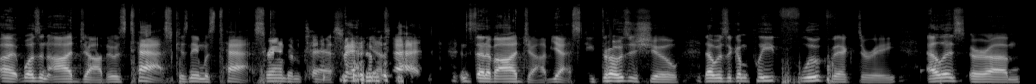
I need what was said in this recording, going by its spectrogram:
uh, it was an odd job. It was Task. His name was Task. random task. Random Yes. task instead of odd job. Yes, he throws a shoe. That was a complete fluke victory. Ellis or um,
